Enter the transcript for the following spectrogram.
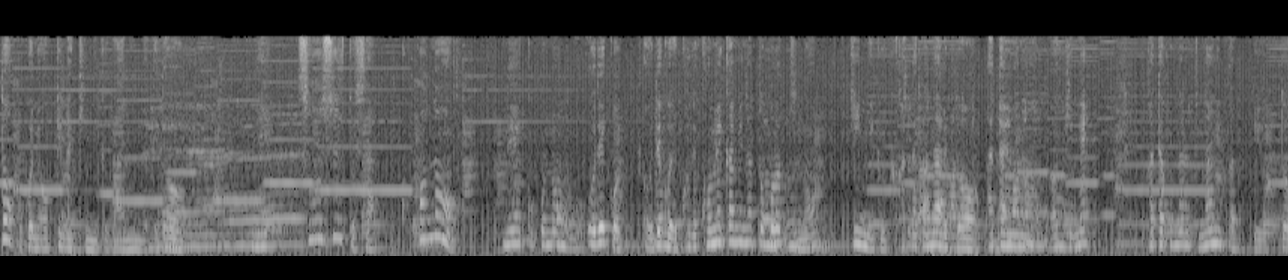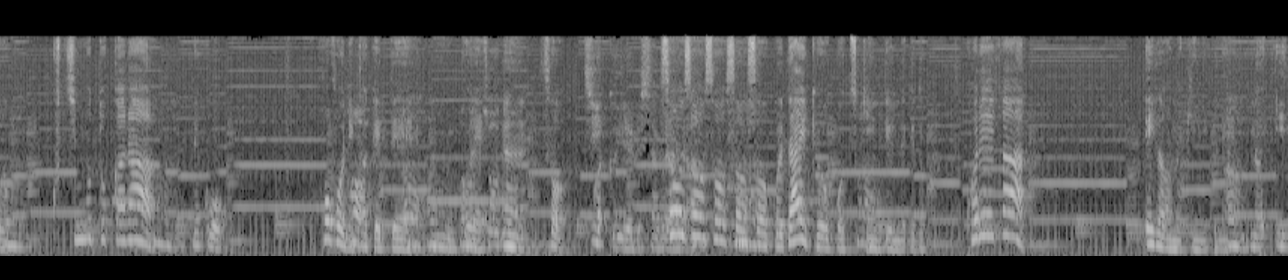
とここに大きな筋肉があるんだけど、ね、そうするとさここのねここのうおでこおでこでこれこめかみのところっつうの、うんうん。筋肉が硬くなると頭頭の脇ね硬くなると何かっていうと、うん。口元から、うん。ねこう頬にかけて、うん。これ、うん、そう。チーク入れる下ぐらいそうそうそうそうそう、ん。これ大胸骨筋っていうんだけど、これが笑顔の筋肉ね、うん。のい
